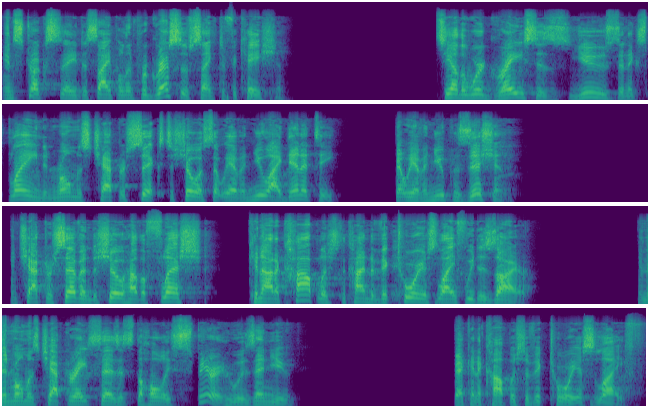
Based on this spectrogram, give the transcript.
instructs a disciple in progressive sanctification. See how the word grace is used and explained in Romans chapter 6 to show us that we have a new identity, that we have a new position. In chapter 7 to show how the flesh cannot accomplish the kind of victorious life we desire. And then Romans chapter 8 says it's the Holy Spirit who is in you that can accomplish a victorious life.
